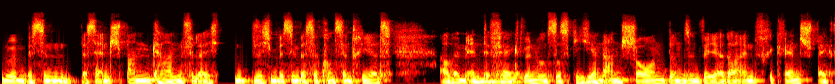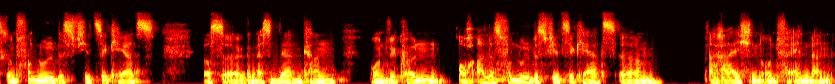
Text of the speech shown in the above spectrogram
nur ein bisschen besser entspannen kann, vielleicht sich ein bisschen besser konzentriert. Aber im Endeffekt, wenn wir uns das Gehirn anschauen, dann sind wir ja da in Frequenzspektren von 0 bis 40 Hertz, was äh, gemessen werden kann. Und wir können auch alles von 0 bis 40 Hertz ähm, erreichen und verändern.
